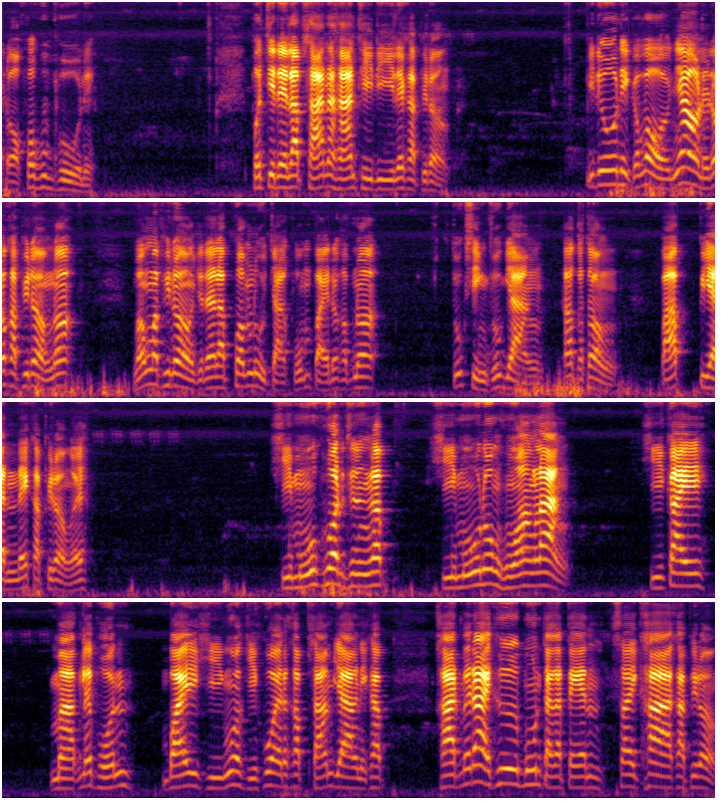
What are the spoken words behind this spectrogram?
ดออกเพราะพุ่มพูนี่ พื่อจะได้รับสารอาหารที่ดีเลยครับพี่น้องวิดีโอนี่ก็เว่าเง่าเลยเนาะครับพี่น้องเนาะหวังว่าพี่น้องจะได้รับความรู้จากผมไปเนาะครับเนาะทุกสิ่งทุกอย่างเราก็ต้องปรับเปลี่ยนได้ครับพี่น้องเอ้ยขี่หมูควดทีหนึงครับ ขี่หมูลงหัวข้างล่าง ขี่ไก่หมากและผล ใบขี่งัวขี่ควายนะครับสามอย่างนี่ครับขาดไม่ได้คือมูลตะกะแตนใส่คาครับพี่น้อง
